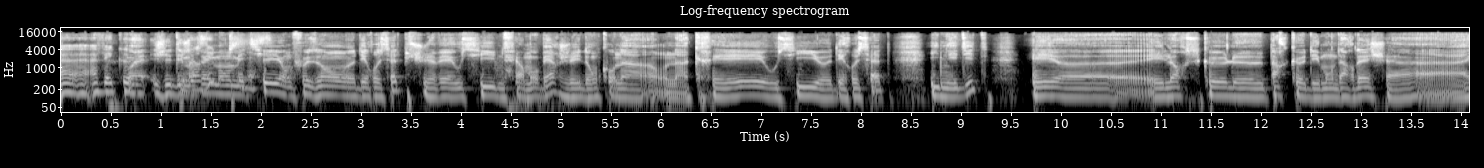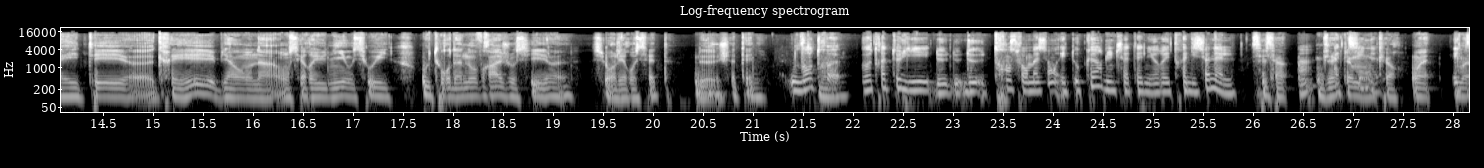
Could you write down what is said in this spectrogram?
euh, avec. euh, Ouais, j'ai démarré mon métier en faisant euh, des recettes puisque j'avais aussi une ferme auberge et donc on a on a créé aussi euh, des recettes inédites et euh, et lorsque le parc des Monts d'Ardèche a, a été euh, créé, eh bien on a on s'est réunis aussi oui, autour d'un ouvrage aussi euh, sur les recettes de châtaigne. Votre, Ouais. votre atelier de, de, de transformation est au cœur d'une châtaignerie traditionnelle. C'est ça, Hein, exactement au cœur. Ouais. Et ouais,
